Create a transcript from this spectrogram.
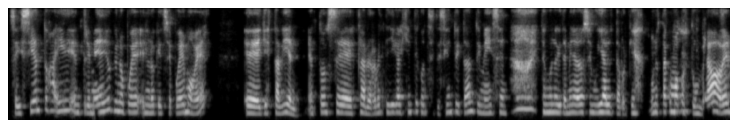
600 ahí entre medio que uno puede, en lo que se puede mover eh, y está bien. Entonces, claro, de repente llega gente con 700 y tanto y me dicen, tengo una vitamina 12 muy alta, porque uno está como acostumbrado a ver,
